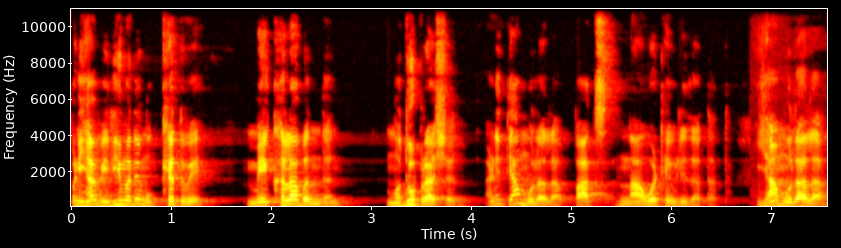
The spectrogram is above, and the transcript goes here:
पण ह्या विधीमध्ये मुख्यत्वे मेखलाबंधन मधुप्राशन आणि त्या मुलाला पाच नावं ठेवली जातात. ह्या मुलाला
